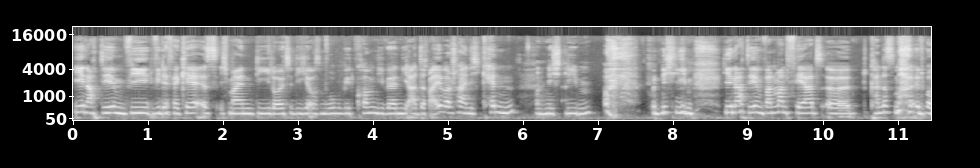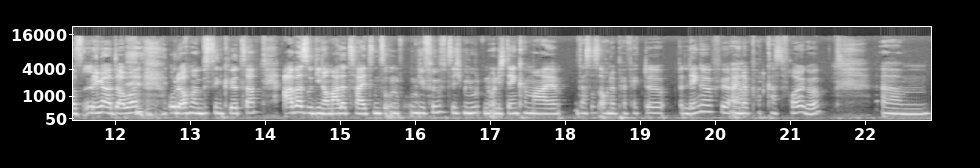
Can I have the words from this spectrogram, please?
je nachdem, wie, wie der Verkehr ist, ich meine, die Leute, die hier aus dem Ruhrgebiet kommen, die werden die A3 wahrscheinlich kennen. Und nicht lieben. und nicht lieben. Je nachdem, wann man fährt, äh, kann das mal etwas länger dauern oder auch mal ein bisschen kürzer. Aber so die normale Zeit sind so um, um die 50 Minuten und ich denke mal, das ist auch eine perfekte Länge für ja. eine Podcast-Folge. Ähm,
